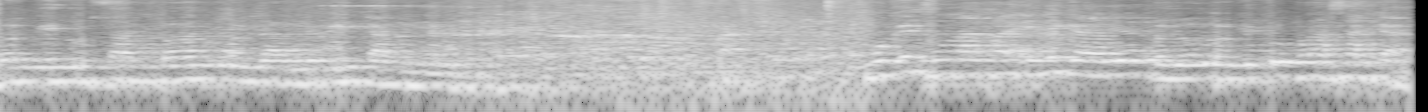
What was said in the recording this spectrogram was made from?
begitu sabar mendampingi kalian. Nah, mungkin selama ini kalian belum begitu merasakan,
